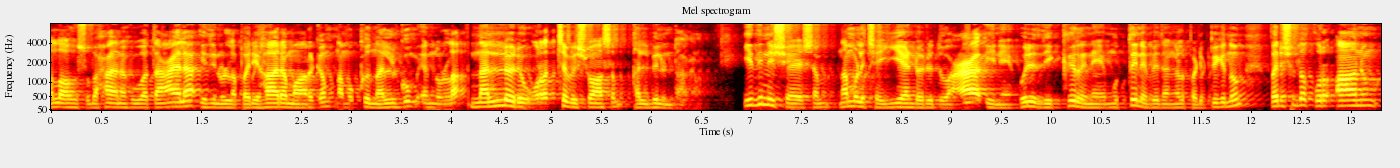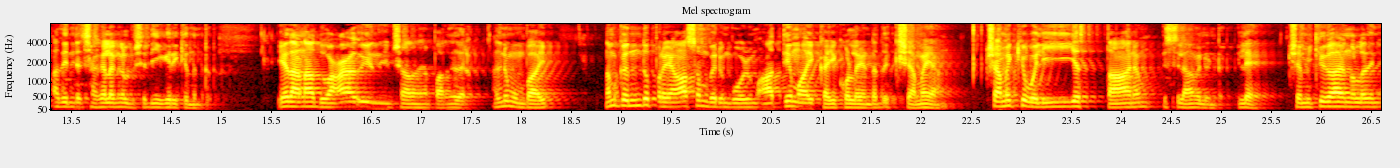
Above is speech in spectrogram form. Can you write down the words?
അള്ളാഹു സുബഹാനഹുവ തായാല ഇതിനുള്ള പരിഹാര മാർഗം നമുക്ക് നൽകും എന്നുള്ള നല്ലൊരു ഉറച്ച വിശ്വാസം കൽബിലുണ്ടാകണം. ഇതിന് ശേഷം നമ്മൾ ചെയ്യേണ്ട ഒരു ദ്വാഇനെ ഒരു ദിക്കറിനെ മുത്തുനബിതങ്ങൾ പഠിപ്പിക്കുന്നു. പരിശുദ്ധ ഖുർആാനും അതിന്റെ ശകലങ്ങൾ വിശദീകരിക്കുന്നുണ്ട്. ഏതാണ് ആ ദ്വാ എന്ന് ഇൻഷാ അല്ലാ ഞാൻ പറഞ്ഞുതരാം അതിനു മുമ്പായി നമുക്ക് എന്ത് പ്രയാസം വരുമ്പോഴും ആദ്യമായി കൈക്കൊള്ളേണ്ടത് ക്ഷമയാണ്. ക്ഷമയ്ക്ക് വലിയ സ്ഥാനം ഇസ്ലാമിലുണ്ട് ഇല്ലേ? ക്ഷമിക്കുക എന്നുള്ളതിന്.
